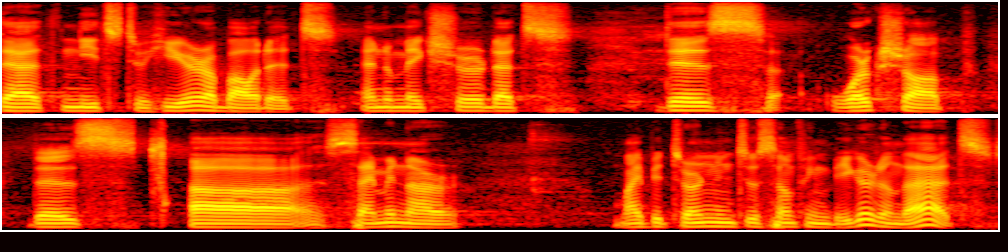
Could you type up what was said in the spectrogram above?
that needs to hear about it, and to make sure that this workshop, this uh, seminar, might be turned into something bigger than that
